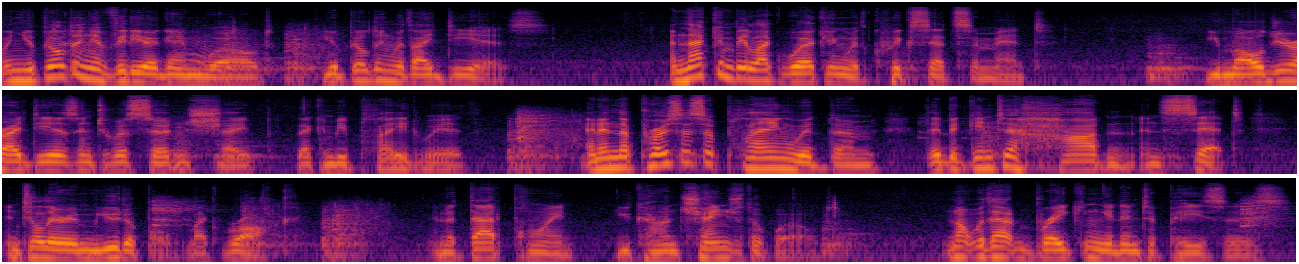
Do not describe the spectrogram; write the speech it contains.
When you're building a video game world, you're building with ideas. And that can be like working with quickset cement. You mold your ideas into a certain shape that can be played with, and in the process of playing with them, they begin to harden and set until they're immutable, like rock. And at that point, you can't change the world. Not without breaking it into pieces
